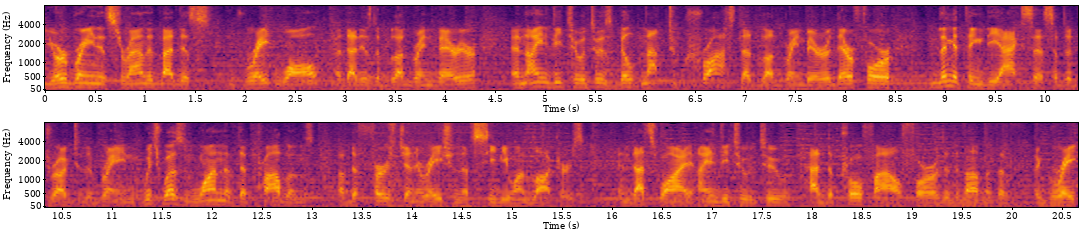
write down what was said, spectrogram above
Your brain is surrounded by this great wall, uh, that is the blood-brain barrier, and INV202 is built not to cross that blood-brain barrier, therefore limiting the access of the drug to the brain, which was one of the problems of the first generation of CB1 blockers. And that's why INV202 had the profile for the development of a great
